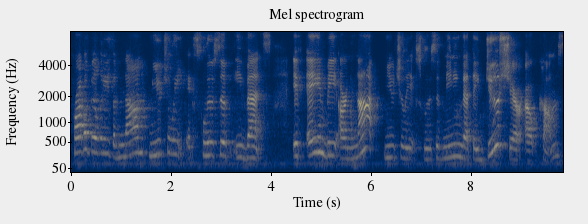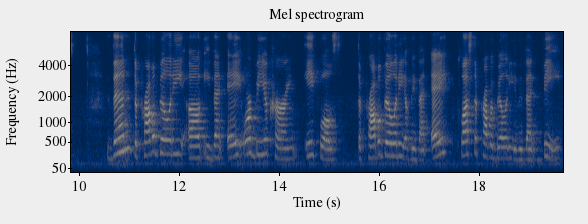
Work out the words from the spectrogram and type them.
Probabilities of non-mutually exclusive events. If A and B are not mutually exclusive, meaning that they do share outcomes, then the probability of event A or B occurring equals the probability of event A plus the probability of event B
